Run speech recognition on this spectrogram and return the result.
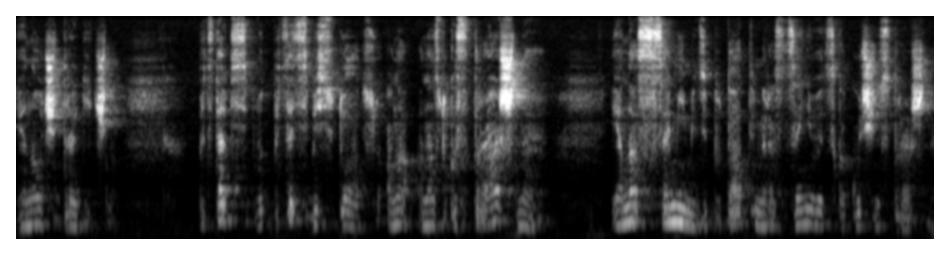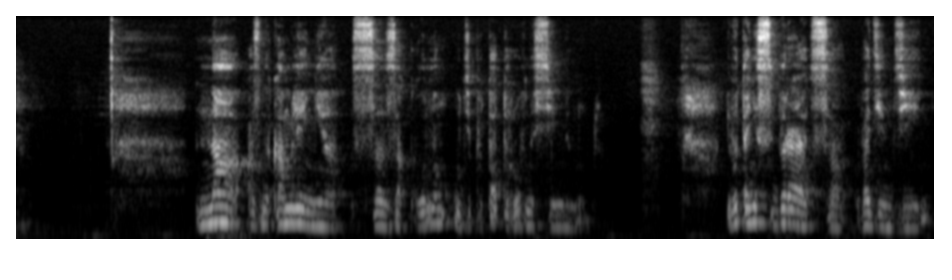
И она очень трагична. Представьте, вот представьте себе ситуацию. Она, она настолько страшная, и она с самими депутатами расценивается как очень страшная. На ознакомление с законом у депутата ровно 7 минут. И вот они собираются в один день,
